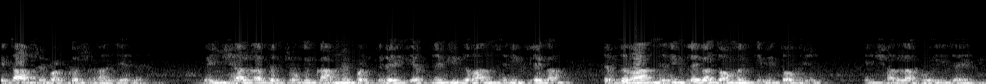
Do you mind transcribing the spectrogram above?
کتاب سے پڑھ کر سنا دیا جائے۔ تو انشاءاللہ بچوں کے کام میں پڑتی رہے گی، اپنے بھی زبان سے نکلے گا۔ جب زبان سے نکلے گا تو عمل کی بھی توفیق انشاءاللہ ہو ہی جائے گی۔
